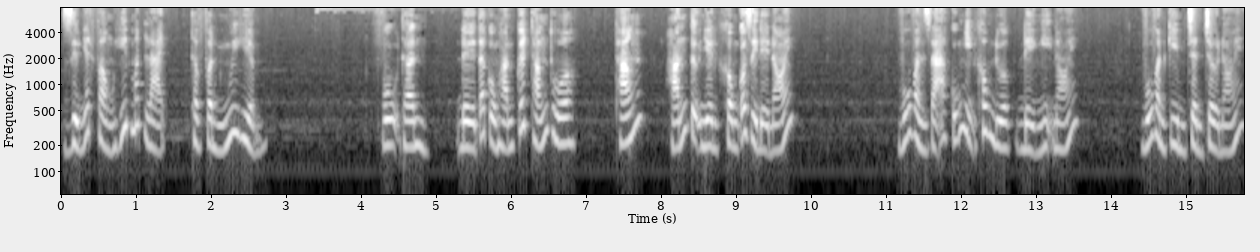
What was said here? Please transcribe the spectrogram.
Diều Nhất Phòng híp mắt lại, thập phần nguy hiểm. Phụ thân, để ta cùng hắn quyết thắng thua. Thắng, hắn tự nhiên không có gì để nói. Vũ Văn Giã cũng nhịn không được đề nghị nói. Vũ Văn Kim trần chờ nói.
